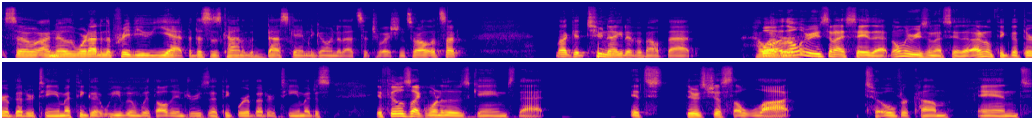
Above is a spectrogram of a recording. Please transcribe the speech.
So I mm. know we're not in the preview yet, but this is kind of the best game to go into that situation. So let's not not get too negative about that. However, well, the only reason I say that, the only reason I say that, I don't think that they're a better team. I think that even with all the injuries, I think we're a better team. I just, it feels like one of those games that it's there's just a lot to overcome and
